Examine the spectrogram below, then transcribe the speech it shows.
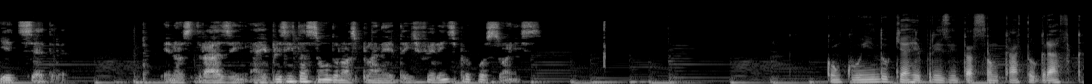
e etc e nos trazem a representação do nosso planeta em diferentes proporções. Concluindo que a representação cartográfica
